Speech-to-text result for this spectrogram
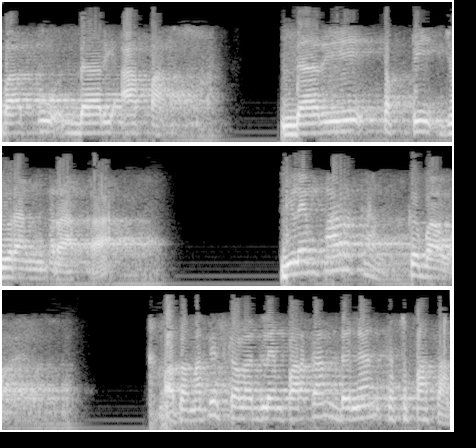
batu dari atas, dari tepi jurang neraka, dilemparkan ke bawah. Otomatis kalau dilemparkan dengan kecepatan,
